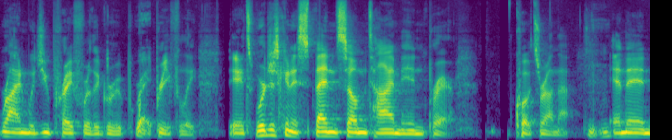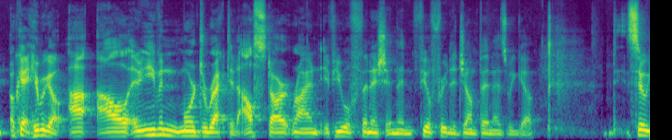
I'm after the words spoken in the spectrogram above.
Ryan, would you pray for the group right. briefly? It's we're just going to spend some time in prayer. Quotes around that, mm-hmm. and then okay, here we go. I, I'll even more directed. I'll start, Ryan, if you will finish, and then feel free to jump in as we go so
